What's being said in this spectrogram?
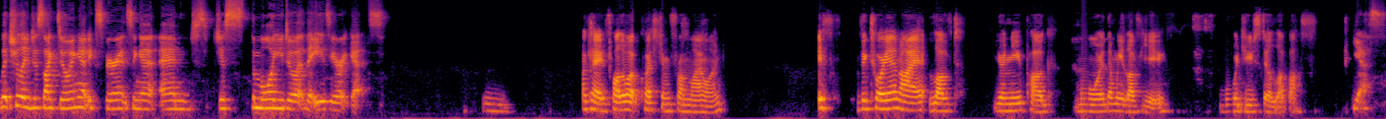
Literally just like doing it, experiencing it, and just the more you do it, the easier it gets. Mm. Okay, follow up question from my one. If Victoria and I loved your new pug more than we love you, would you still love us? Yes.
